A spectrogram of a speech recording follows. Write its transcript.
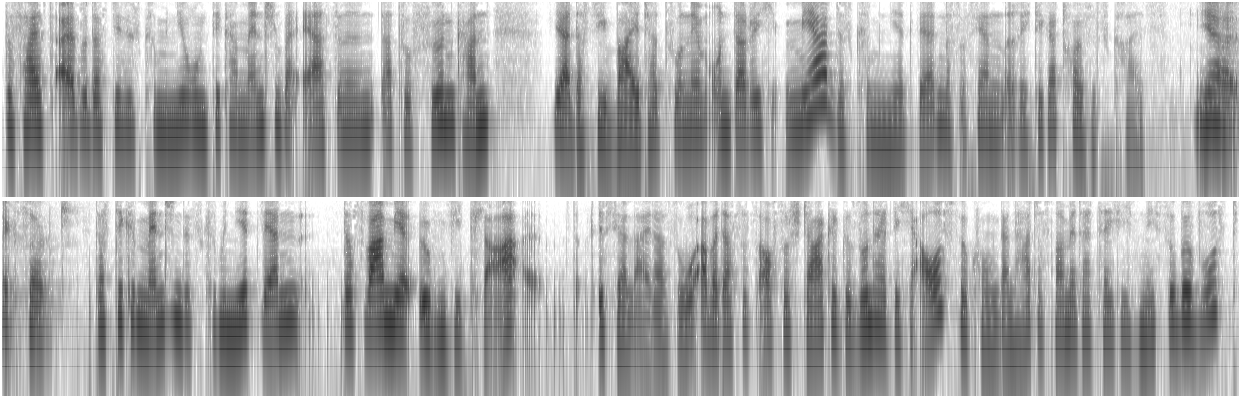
Das heißt also, dass die Diskriminierung dicker Menschen bei Ärztinnen dazu führen kann, ja, dass sie weiter zunehmen und dadurch mehr diskriminiert werden. Das ist ja ein richtiger Teufelskreis. Ja, exakt. Dass dicke Menschen diskriminiert werden, das war mir irgendwie klar. Ist ja leider so. Aber dass es auch so starke gesundheitliche Auswirkungen dann hat, das war mir tatsächlich nicht so bewusst.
